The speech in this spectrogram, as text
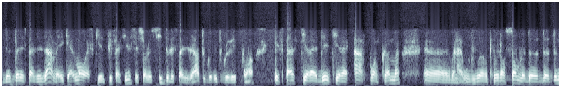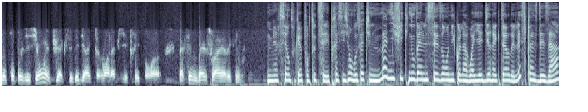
de, de l'espace des arts, mais également, ce qui est le plus facile, c'est sur le site de l'espace des arts, www.espace-d-art.com. voilà, où vous pouvez retrouver l'ensemble de, de, nos propositions et puis accéder directement à la billetterie pour passer une belle soirée avec nous. Merci en tout cas pour toutes ces précisions. On vous souhaite une magnifique nouvelle saison. Nicolas Royer, directeur de l'Espace des Arts,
